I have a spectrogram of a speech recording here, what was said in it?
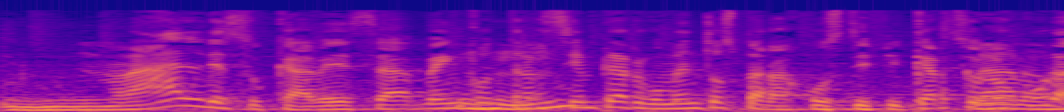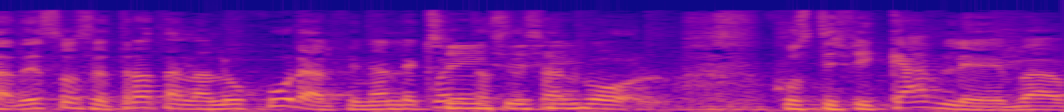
mal de su cabeza va a encontrar siempre argumentos para justificar su Claro. locura de eso se trata la locura al final de cuentas sí, es sí. algo justificable ba-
